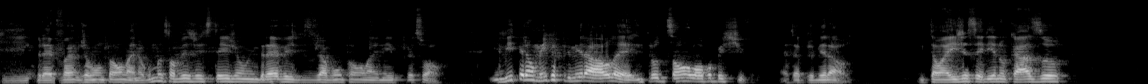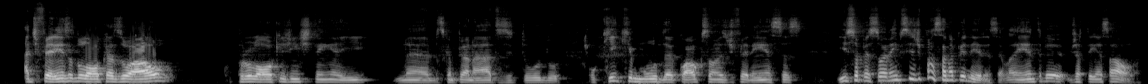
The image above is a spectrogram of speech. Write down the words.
Que em breve já vão estar online. Algumas talvez já estejam, em breve já vão estar online aí pro pessoal. E literalmente a primeira aula é Introdução ao LoL Competitivo. Essa é a primeira aula. Então aí já seria, no caso, a diferença do LoL casual pro LoL que a gente tem aí né, dos campeonatos e tudo, o que que muda, quais são as diferenças. Isso a pessoa nem precisa de passar na peneira, se ela entra, já tem essa aula.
